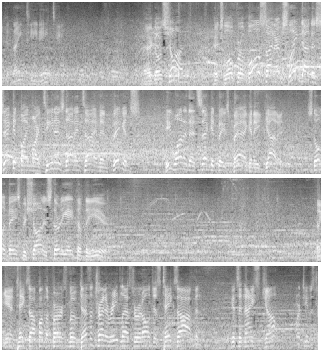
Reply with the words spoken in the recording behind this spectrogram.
back in 1918. There goes Chone. Pitch low for a ball. Sidearm sling down to second by Martinez. Not in time. And Figgins, he wanted that second base bag and he got it. Stolen base for Chone is 38th of the year. Again, takes off on the first move. Doesn't try to read Lester at all. Just takes off and gets a nice jump. Martinez trying.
